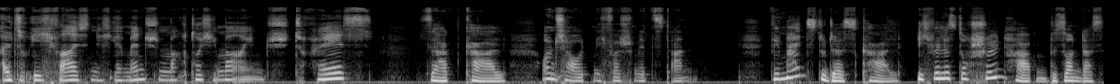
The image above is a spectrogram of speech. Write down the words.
Also ich weiß nicht, ihr Menschen macht euch immer einen Stress, sagt Karl und schaut mich verschmitzt an. Wie meinst du das, Karl? Ich will es doch schön haben, besonders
